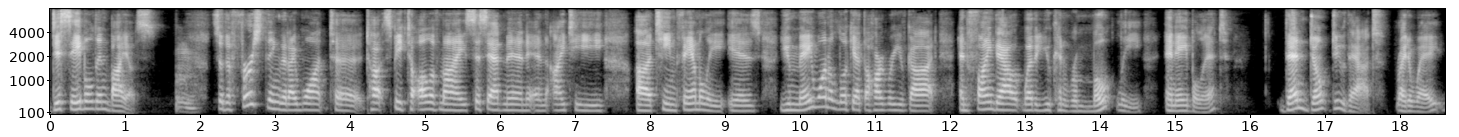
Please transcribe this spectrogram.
disabled in BIOS. Hmm. So the first thing that I want to ta- speak to all of my sysadmin and IT uh, team family is you may want to look at the hardware you've got and find out whether you can remotely enable it. Then don't do that right away.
